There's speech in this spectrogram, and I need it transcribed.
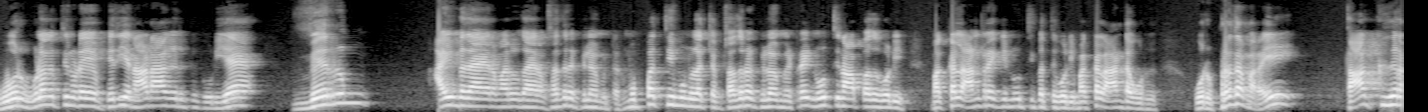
ஒரு உலகத்தினுடைய பெரிய நாடாக இருக்கக்கூடிய வெறும் ஐம்பதாயிரம் அறுபதாயிரம் சதுர கிலோமீட்டர். முப்பத்தி மூணு லட்சம் சதுர கிலோமீட்டரை நூத்தி நாற்பது கோடி மக்கள் அன்றைக்கு நூத்தி பத்து கோடி மக்கள் ஆண்ட ஒரு ஒரு பிரதமரை தாக்குகிற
